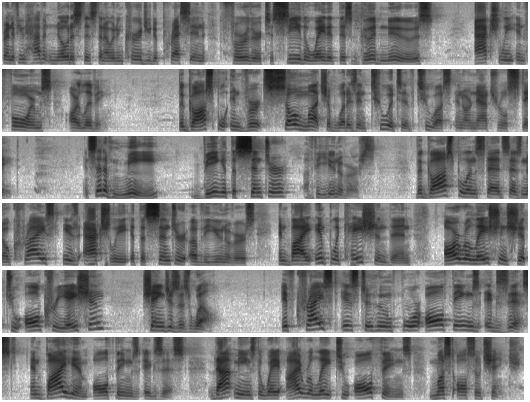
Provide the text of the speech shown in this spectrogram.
Friend, if you haven't noticed this, then I would encourage you to press in further to see the way that this good news actually informs our living. The gospel inverts so much of what is intuitive to us in our natural state. Instead of me being at the center of the universe, the gospel instead says, no, Christ is actually at the center of the universe. And by implication, then, our relationship to all creation changes as well. If Christ is to whom for all things exist, and by him all things exist, that means the way I relate to all things must also change.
